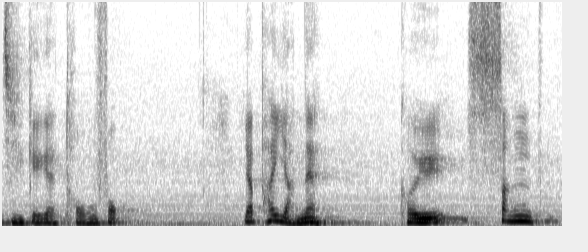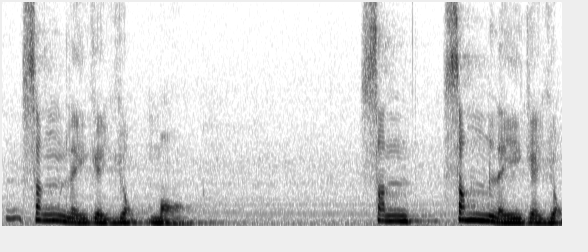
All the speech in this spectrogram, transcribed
自己嘅土福。一批人呢，佢生生理嘅慾望、心心理嘅慾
